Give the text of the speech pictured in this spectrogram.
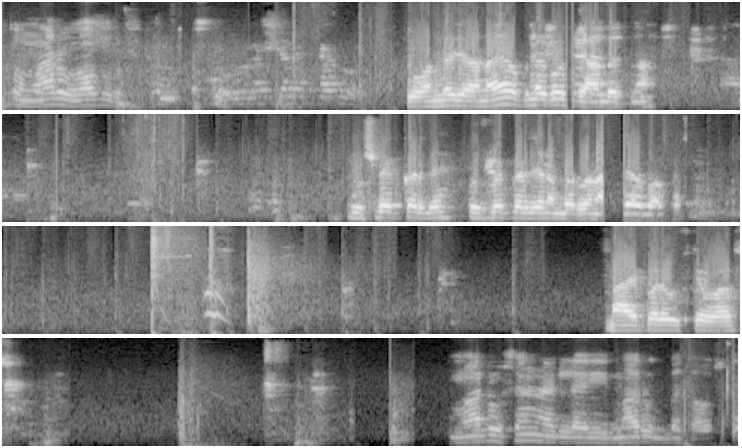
तो मारो बाबू जोन में जाना है, अपने को ध्यान रखना। पुशबैक कर दे पुशबैक कर दे नंबर वन आ जाओ वापस। स्नाइपर है उसके पास। મારું છે ને એટલે ઈ મારું જ બતાવશે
